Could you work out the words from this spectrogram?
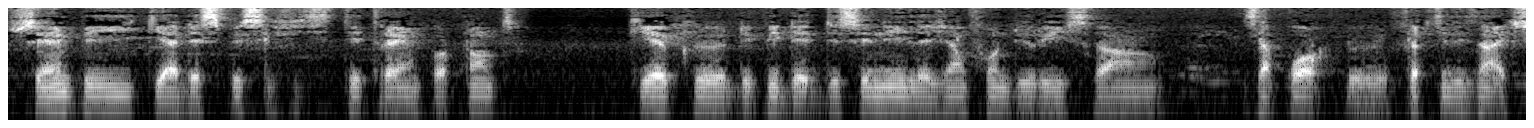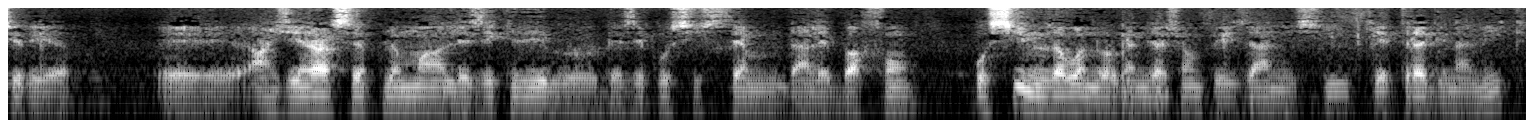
c'est un pays qui a des spécificités très importantes, qui est que depuis des décennies, les gens font du riz sans apport de fertilisants extérieurs. En général, simplement les équilibres des écosystèmes dans les bas-fonds. Aussi, nous avons une organisation paysanne ici qui est très dynamique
